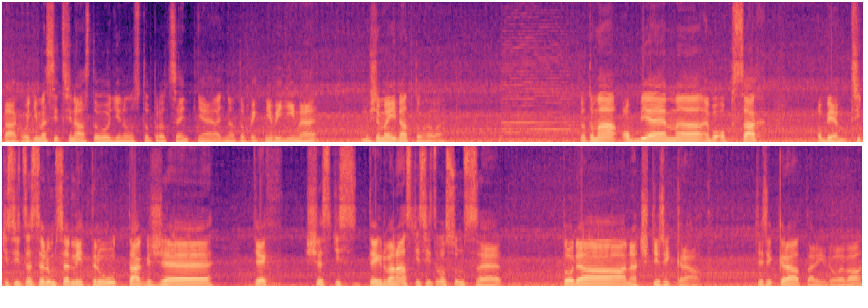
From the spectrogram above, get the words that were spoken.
Tak, hodíme si 13. hodinu, stoprocentně, ať na to pěkně vidíme. Můžeme jít na to, hele. Toto má objem, nebo obsah, objem 3700 litrů, takže těch, 6, těch 12800 to dá na čtyřikrát. Čtyřikrát tady doleva,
